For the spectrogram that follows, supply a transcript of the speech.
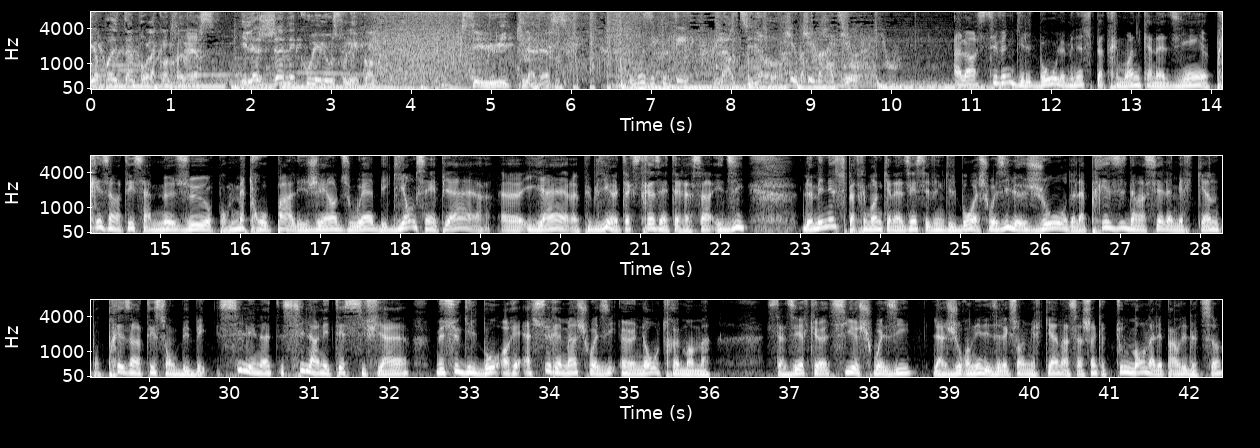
Il n'y a pas le temps pour la controverse. Il a jamais coulé l'eau sous les ponts. C'est lui qui la verse. Vous écoutez Martino. Cube, Cube Radio. Alors, Stephen Guilbeault, le ministre du patrimoine canadien, a présenté sa mesure pour mettre au pas les géants du web. Et Guillaume Saint-Pierre, euh, hier, a publié un texte très intéressant et dit... Le ministre du patrimoine canadien, Stephen Guilbeault, a choisi le jour de la présidentielle américaine pour présenter son bébé. S'il en était si fier, M. Guilbeault aurait assurément choisi un autre moment. C'est-à-dire que s'il a choisi la journée des élections américaines en sachant que tout le monde allait parler de ça,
